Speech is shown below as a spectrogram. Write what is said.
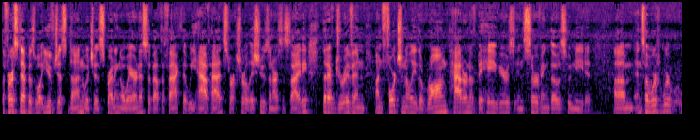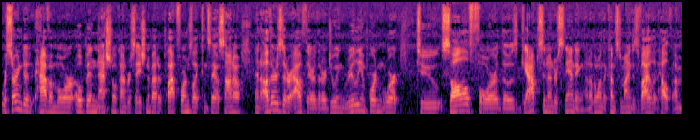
The first step is what you've just done, which is spreading awareness about the fact that we have had structural issues in our society that have driven, unfortunately, the wrong pattern of behaviors in serving those who need it. Um, and so we're, we're, we're starting to have a more open national conversation about it. Platforms like Consejo Sano and others that are out there that are doing really important work to solve for those gaps in understanding. Another one that comes to mind is Violet Health. I'm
